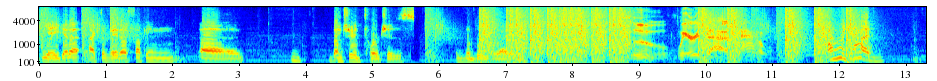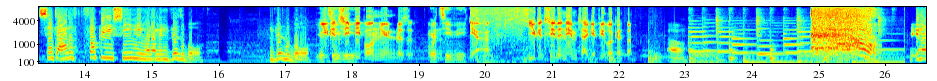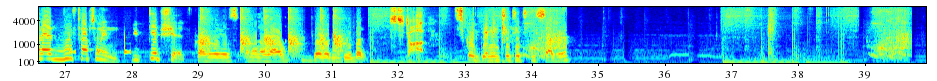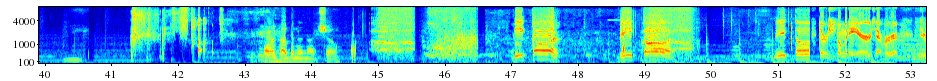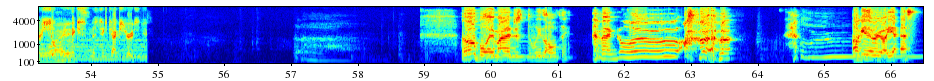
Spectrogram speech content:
Yeah, you gotta activate a fucking uh bunch of torches. The blue variety. Blue? Where is that? Ow. Oh my god! Santa, how the fuck are you seeing me when I'm invisible? Invisible. Your you TV. can see people when you're invisible. Your TV. Yeah. You can see the name tag if you look at them. Oh. You're gonna let rooftops win. You dipshit. Probably is. I don't know why they wouldn't be, but Stop. Squid Gaming TTT server. Stop. Pornhub in a nutshell. Victor! Victor! Victor! There's so many errors everywhere. There's so many What? mix missing textures. Oh boy, might have just deleted the whole thing. Glue! okay, there we go, yes.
